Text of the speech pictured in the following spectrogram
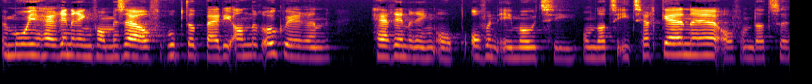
een mooie herinnering van mezelf, roept dat bij die ander ook weer een herinnering op of een emotie. Omdat ze iets herkennen of omdat ze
